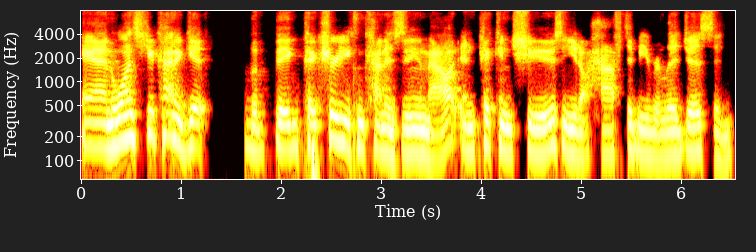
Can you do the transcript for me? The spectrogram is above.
And once you kind of get the big picture, you can kind of zoom out and pick and choose, and you don't have to be religious and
